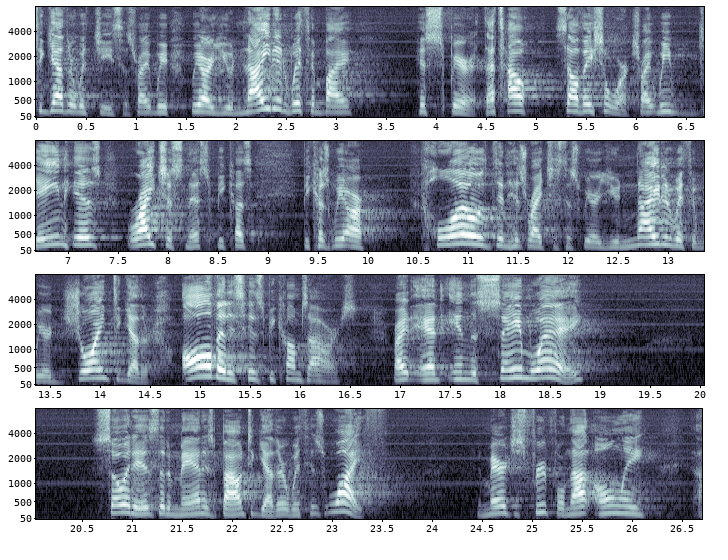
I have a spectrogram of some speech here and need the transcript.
together with Jesus, right? We, we are united with him by his Spirit. That's how salvation works, right? We gain his righteousness because, because we are clothed in his righteousness. We are united with him. We are joined together. All that is his becomes ours, right? And in the same way, so it is that a man is bound together with his wife. The marriage is fruitful not only uh,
